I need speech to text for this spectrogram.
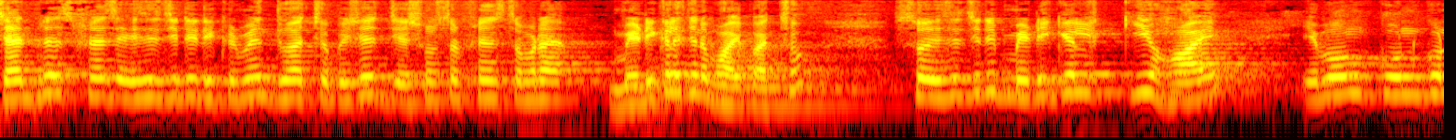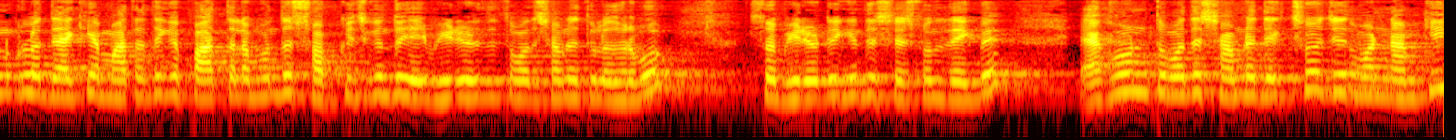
জান ফ্রেন্ডস ফ্রেন্ডস এসএসজিডি রিক্রুটমেন্ট দু হাজার যে সমস্ত ফ্রেন্ডস তোমরা মেডিকেলের জন্য ভয় পাচ্ছ। সো এসএসজিডি মেডিকেল কি হয় এবং কোন কোনগুলো দেখে মাথা থেকে পাতলা পর্যন্ত সব কিছু কিন্তু এই ভিডিওতে তোমাদের সামনে তুলে ধরবো। সো ভিডিওটি কিন্তু শেষ পর্যন্ত দেখবে। এখন তোমাদের সামনে দেখছ যে তোমার নাম কি?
